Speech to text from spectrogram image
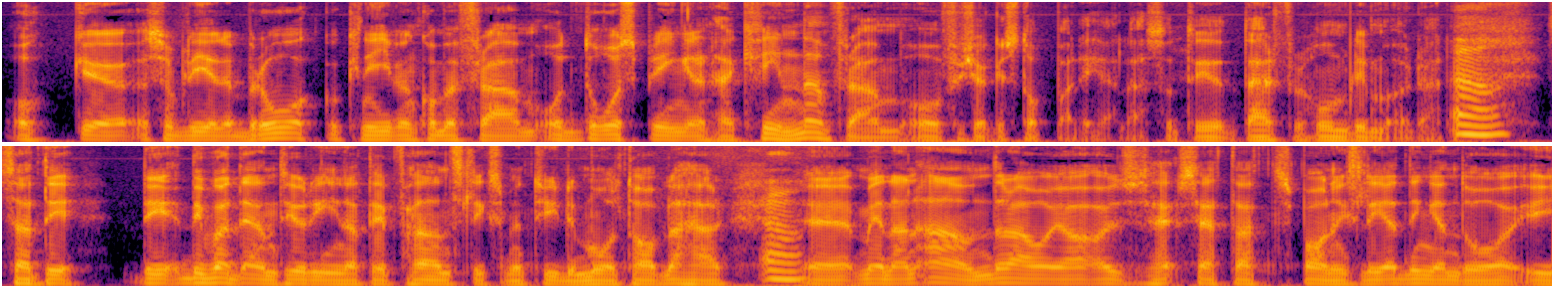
Och eh, så blir det bråk och kniven kommer fram och då springer den här kvinnan fram och försöker stoppa det hela. Så det är därför hon blir mördad. Ja. Så att det, det, det var den teorin att det fanns liksom en tydlig måltavla här. Ja. Eh, medan andra, och jag har sett att spaningsledningen då i,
